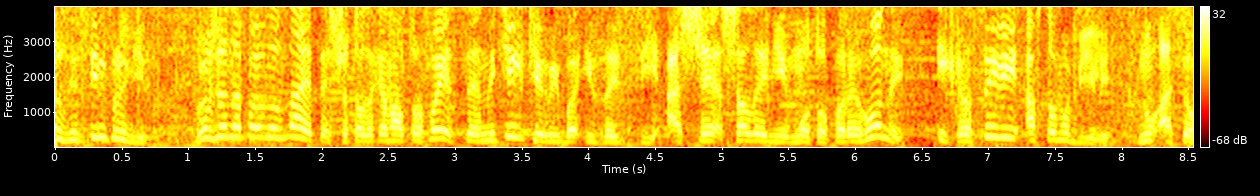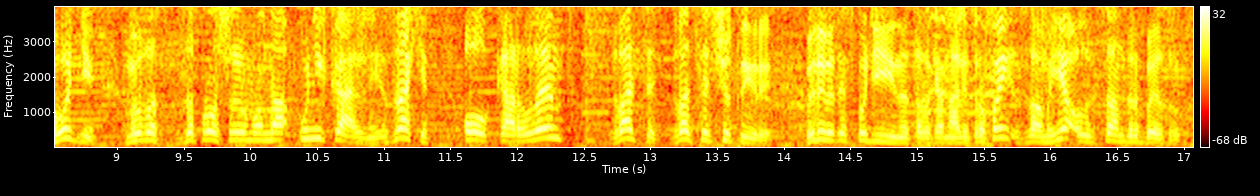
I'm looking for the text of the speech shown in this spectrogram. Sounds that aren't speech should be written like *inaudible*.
Друзі, всім привіт! Ви вже напевно знаєте, що телеканал Трофей це не тільки риба і зайці, а ще шалені мотоперегони і красиві автомобілі. Ну а сьогодні ми вас запрошуємо на унікальний захід All Car Land 2024. Ви дивитесь події на телеканалі Трофей. З вами я, Олександр Безрук.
